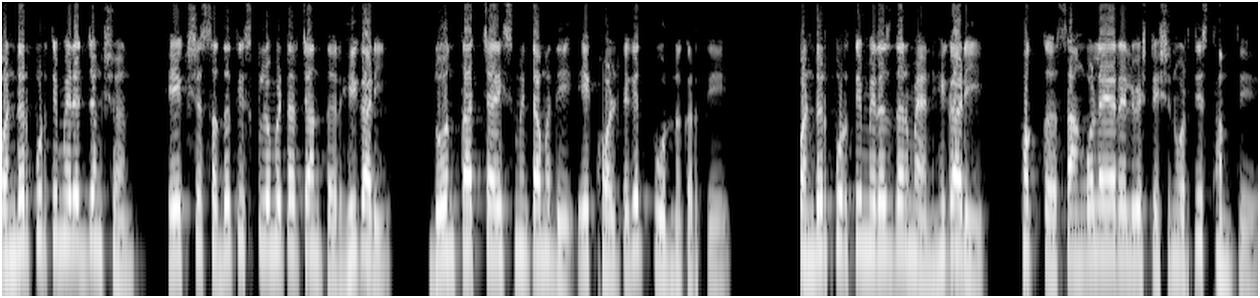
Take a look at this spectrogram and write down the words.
पंढरपूर ते मिरज जंक्शन हे एकशे सदतीस किलोमीटरचे अंतर ही गाडी दोन तास चाळीस मिनिटांमध्ये एक हॉलटेगेत पूर्ण करते. पंढरपूर ते मिरज दरम्यान ही गाडी फक्त सांगोला या रेल्वे स्टेशनवरतीच थांबते.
